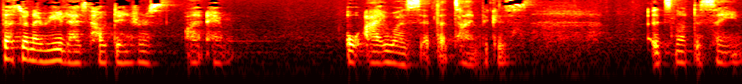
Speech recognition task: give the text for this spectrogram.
that's when I realized how dangerous I am, or I was at that time, because it's not the same.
